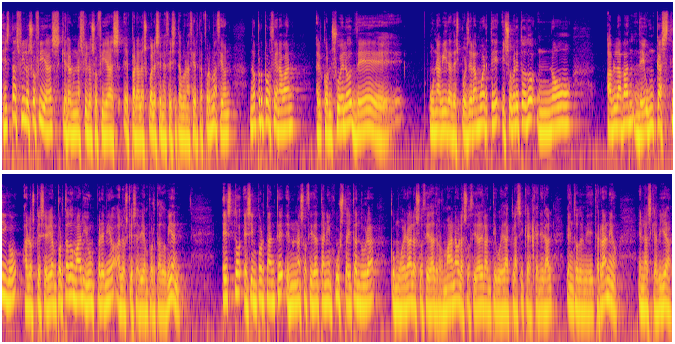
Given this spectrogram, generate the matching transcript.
estas filosofías, que eran unas filosofías eh, para las cuales se necesitaba una cierta formación, no proporcionaban el consuelo de una vida después de la muerte y sobre todo no hablaban de un castigo a los que se habían portado mal y un premio a los que se habían portado bien. Esto es importante en una sociedad tan injusta y tan dura como era la sociedad romana o la sociedad de la antigüedad clásica en general en todo el Mediterráneo, en las que había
